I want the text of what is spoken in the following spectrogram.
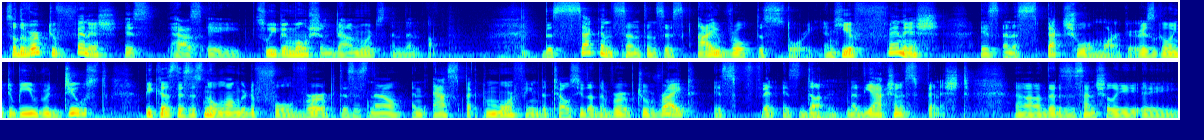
So the verb to finish is has a sweeping motion downwards and then up. The second sentence is I wrote the story. And here finish is an aspectual marker. Is going to be reduced because this is no longer the full verb. This is now an aspect morpheme that tells you that the verb to write is fin is done, that the action is finished. Uh, that is essentially a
